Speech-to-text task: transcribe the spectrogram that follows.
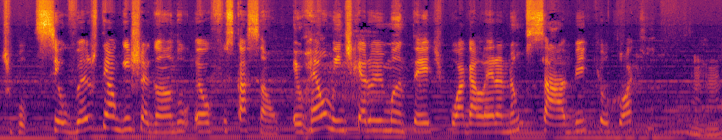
tipo, se eu vejo que tem alguém chegando, é ofuscação. Eu realmente quero me manter, tipo, a galera não sabe que eu tô aqui. Uhum.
